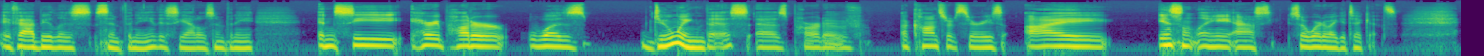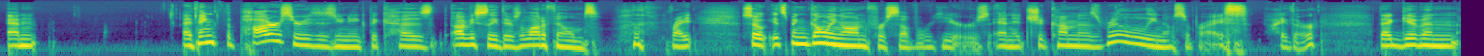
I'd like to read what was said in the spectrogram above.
a fabulous symphony, the Seattle Symphony, and C, Harry Potter was doing this as part of a concert series, I instantly ask, So, where do I get tickets? And I think the Potter series is unique because obviously there's a lot of films right? So it's been going on for several years, and it should come as really no surprise either that given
